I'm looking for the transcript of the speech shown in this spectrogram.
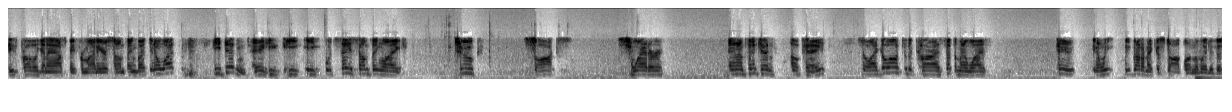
he's probably going to ask me for money or something. But you know what? He didn't. Hey, He he he would say something like, toque, socks, sweater, and I'm thinking, okay. So I go out to the car. I said to my wife, hey, you know, we, we've got to make a stop on the way to this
